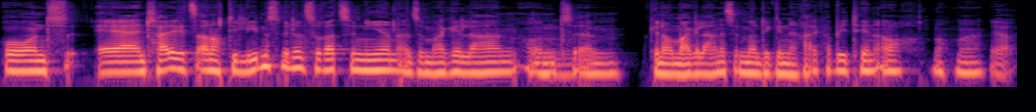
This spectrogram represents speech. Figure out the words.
Und er entscheidet jetzt auch noch die Lebensmittel zu rationieren, also Magellan. Und ähm, genau, Magellan ist immer der Generalkapitän auch nochmal. Ja.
